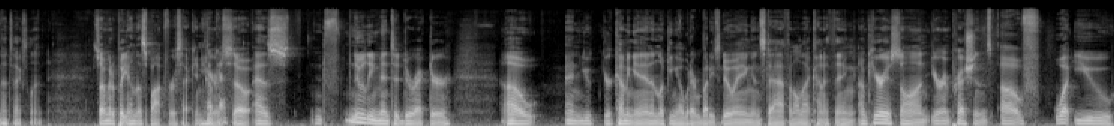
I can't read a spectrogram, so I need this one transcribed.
That's excellent. So I'm going to put you on the spot for a second here. Okay. So as newly minted director, uh, and you you're coming in and looking at what everybody's doing and staff and all that kind of thing. I'm curious on your impressions of what you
